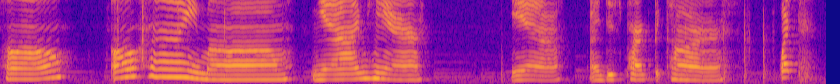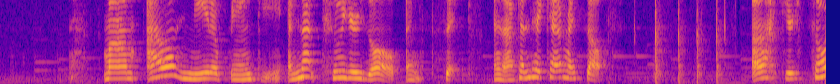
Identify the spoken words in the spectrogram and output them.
Hello? Oh, hi, Mom. Yeah, I'm here. Yeah, I just parked the car. What? Mom, I don't need a binky. I'm not two years old. I'm six, and I can take care of myself. Ugh, you're so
